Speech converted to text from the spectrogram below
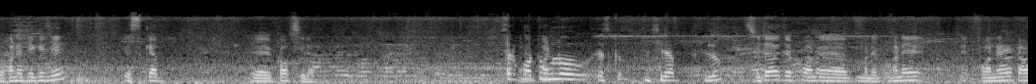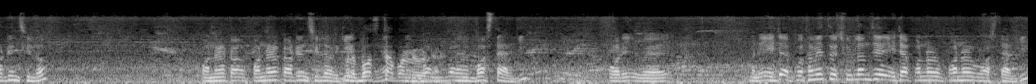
ওখানে দেখে যে স্কাপ কফ সিরাপ স্যার কতগুলো সিরাপ ছিল? সেটা হচ্ছে মানে ওখানে পনেরো কার্টুন ছিল। পনেরো পনেরো কার্টুন ছিল আর কি। মানে বস্তা পনেরোটা। ব- বস্তা আর কি। পরে মানে এটা প্রথমে তো শুনলাম যে এটা পনেরো পনেরো বস্তা আর কি।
